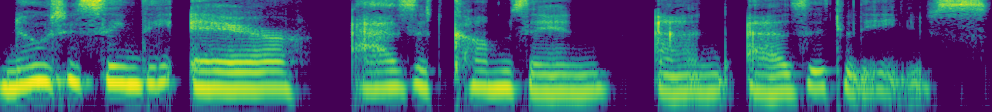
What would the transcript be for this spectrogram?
Noticing the air as it comes in and as it leaves.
